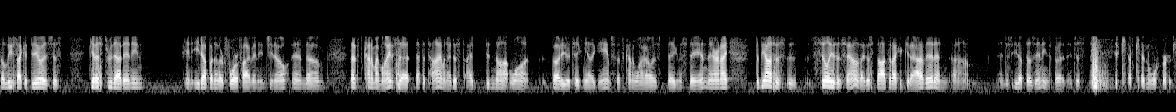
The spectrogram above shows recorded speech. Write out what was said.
the least I could do is just get us through that inning and eat up another four or five innings, you know, and um, that's kind of my mindset at the time, and I just I did not want Buddy to take me out of the game, so that's kind of why I was begging to stay in there, and I, to be honest, as, as silly as it sounds, I just thought that I could get out of it, and um, and just eat up those innings, but it just it kept getting worse.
